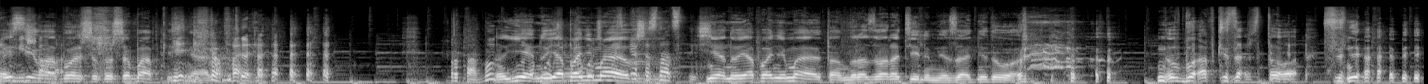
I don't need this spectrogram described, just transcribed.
есть мешало. больше, то, что бабки сняли. Братан, Ну, не, ну, я рабочий- рабочий в понимаю. Москве 16 тысяч. Не, ну я понимаю, там разворотили мне задний двор. Ну бабки за что сняли?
